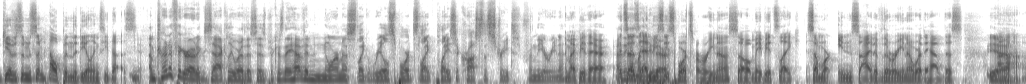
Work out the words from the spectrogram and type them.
gives him some help in the dealings he does. I'm trying to figure out exactly where this is because they have an enormous like real sports like place across the street from the arena. It might be there. I it think it says NBC there. Sports Arena, so maybe it's like somewhere inside of the arena where they have this Yeah. uh,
